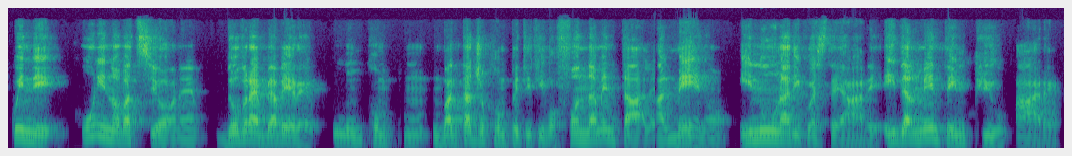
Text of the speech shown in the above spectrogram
Quindi un'innovazione dovrebbe avere un, un, vantaggio competitivo fondamentale, almeno in una di queste aree, idealmente in più aree.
